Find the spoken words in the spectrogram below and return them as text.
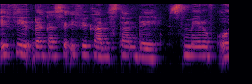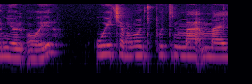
if you like I said if you can stand the smell of onion oil which I'm going to put in my, my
